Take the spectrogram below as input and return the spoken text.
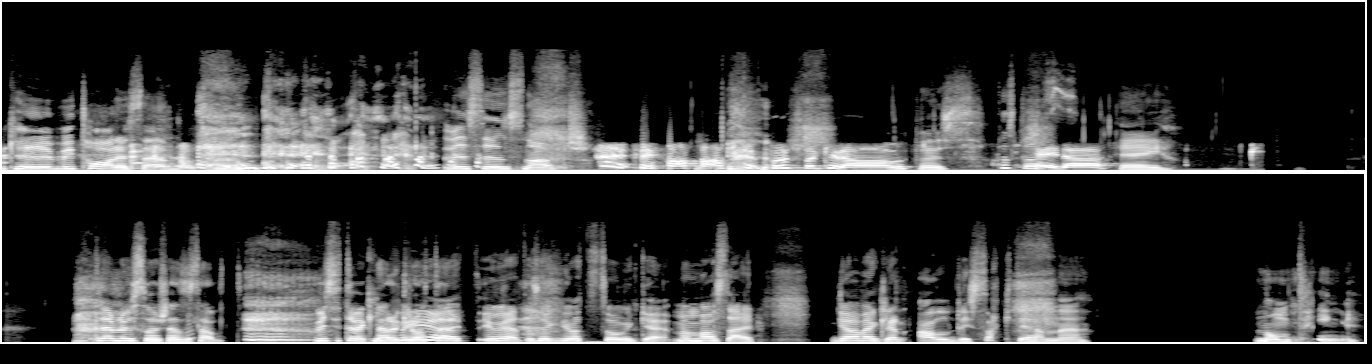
Okej, vi tar det sen. vi syns snart. ja, puss och kram. Puss. Puss, puss. Hej då. Hej. Det där blev så känslosamt. Vi sitter verkligen här och jag gråter. vet, jag vet, alltså jag gråter så mycket. Men bara så här, jag har verkligen aldrig sagt till henne någonting.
